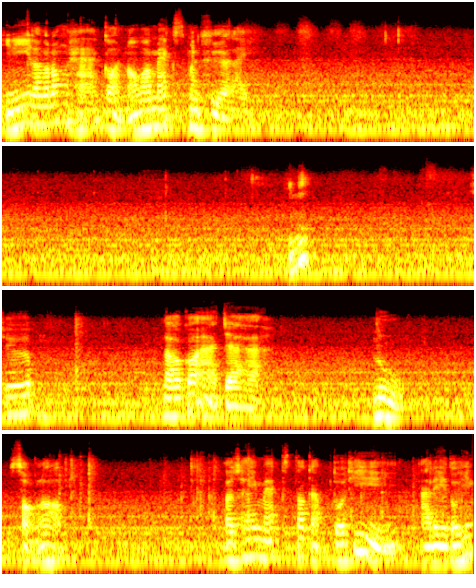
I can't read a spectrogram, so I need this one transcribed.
ทีนี้เราก็ต้องหาก่อนเนาะว่า max มันคืออะไร ทีนี้ชึบเราก็อาจจะลูปสองรอบ เราใช้ max เท่ากับตัวที่ array ตัวที่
